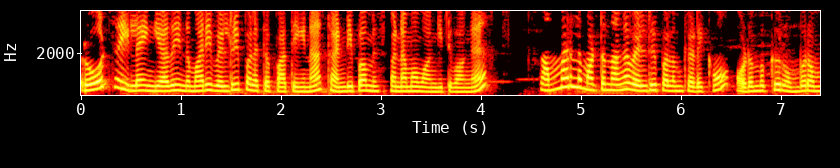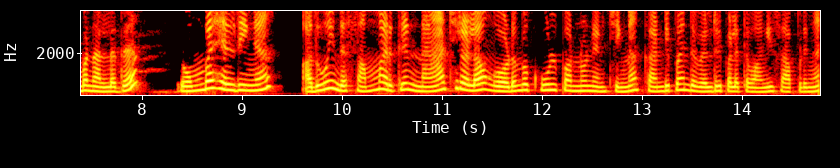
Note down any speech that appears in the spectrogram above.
ரோட் சைடில் எங்கேயாவது இந்த மாதிரி வெள்ளரி பழத்தை பார்த்தீங்கன்னா கண்டிப்பாக மிஸ் பண்ணாமல் வாங்கிட்டு வாங்க. சம்மரில் மட்டும்தாங்க வெள்ளரி பழம் கிடைக்கும். உடம்புக்கு ரொம்ப ரொம்ப நல்லது. ரொம்ப ஹெல்திங்க அதுவும் இந்த சம்மருக்கு நேச்சுரலாக உங்கள் உடம்ப கூல் பண்ணணும்னு நினச்சிங்கன்னா கண்டிப்பாக இந்த வெள்ளரி பழத்தை வாங்கி சாப்பிடுங்க.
